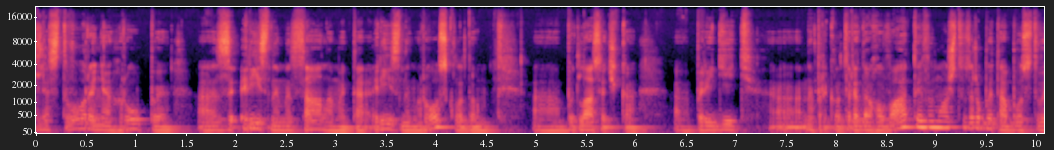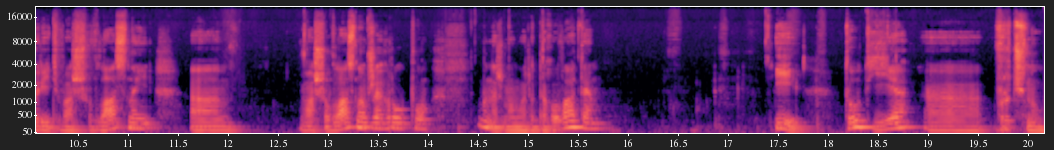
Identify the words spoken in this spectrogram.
Для створення групи з різними залами та різним розкладом, будь ласка, перейдіть, наприклад, редагувати ви можете зробити, або створіть ваш власний, вашу власну вже групу. Ми нажмемо редагувати. І тут є вручну.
